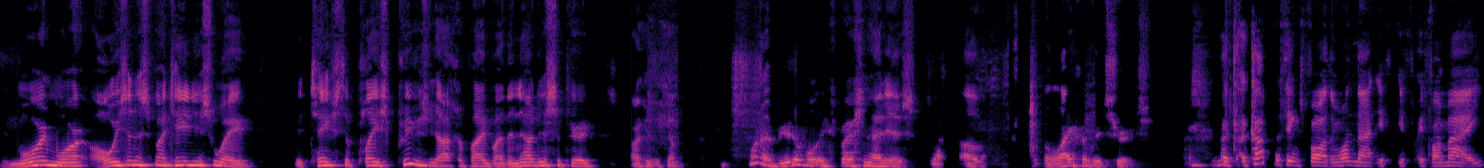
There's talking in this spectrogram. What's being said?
And more and more, always in a spontaneous way, it takes the place previously occupied by the now disappeared Ark of the Covenant. What a beautiful expression that is of the life of the church. A, a couple of things, Father, on that, if, if, if I may.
